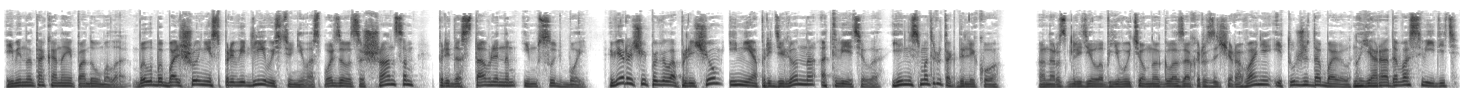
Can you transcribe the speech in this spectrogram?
Именно так она и подумала. Было бы большой несправедливостью не воспользоваться шансом, предоставленным им судьбой. Вера чуть повела плечом и неопределенно ответила. «Я не смотрю так далеко. Она разглядела в его темных глазах разочарование и тут же добавила. «Но я рада вас видеть.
